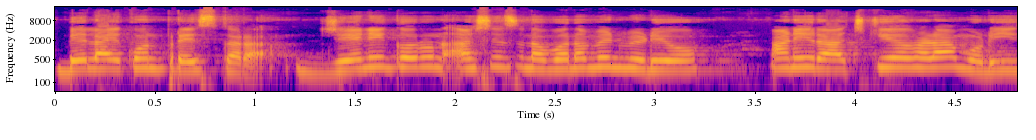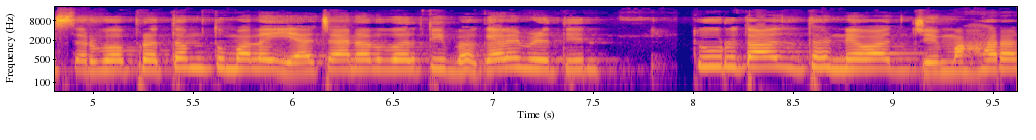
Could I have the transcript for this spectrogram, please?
बेल आयकॉन प्रेस करा. जेणेकरून असेच नवनवीन व्हिडिओ आणि राजकीय घडामोडी सर्वप्रथम तुम्हाला या चॅनलवरती बघायला मिळतील. तुर्तास धन्यवाद. जे महाराष्ट्र.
